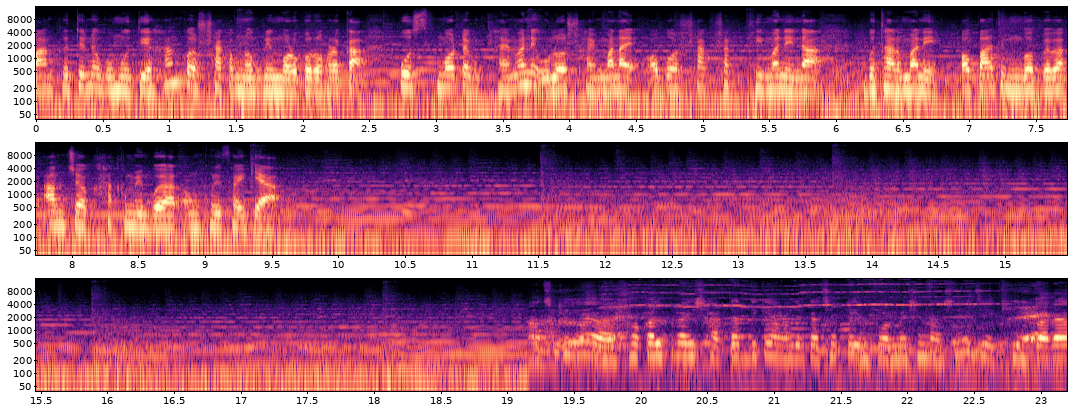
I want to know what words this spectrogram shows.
মাংকতে চিনো গুমুতি হাঙ্ক সাকম নগ্রী মর্গর হরকা। পোস্ট মর্টেম খাইমানে উলো সাইমানায় অব সাক সাক থিমানি না বুথার মানে অপাতি মুগ বেবাক আমচক হাকামি বয়ার অঙ্কুরি ফাইকিয়া। আজকে সকাল প্রায় সাতটার দিকে আমাদের কাছে একটা ইনফরমেশন আসে যে খিলপাড়া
